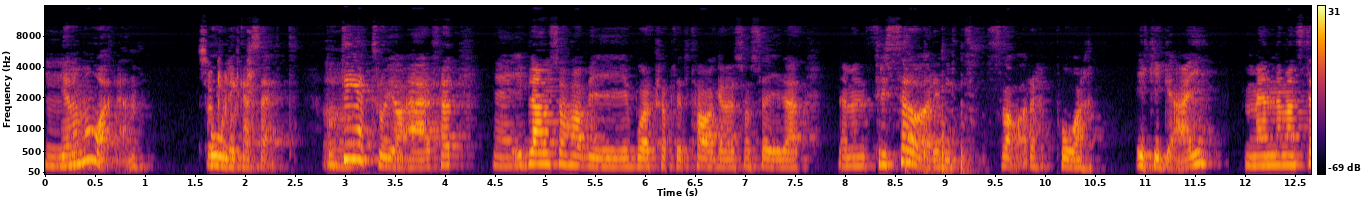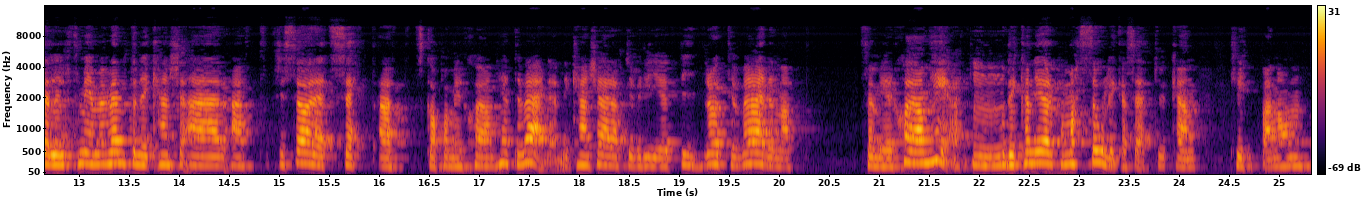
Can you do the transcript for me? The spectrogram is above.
Mm. genom åren på Såklart. olika sätt. Och Ja. det tror jag är för att eh, ibland så har vi workshopdeltagare som säger att nej men frisör är mitt svar på ikigai. Men när man ställer lite mer, men vänta det kanske är att frisör är ett sätt att skapa mer skönhet i världen. Det kanske är att du vill ge ett bidrag till världen att, för mer skönhet. Och Mm. det kan du göra på massa olika sätt. Du kan klippa någon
